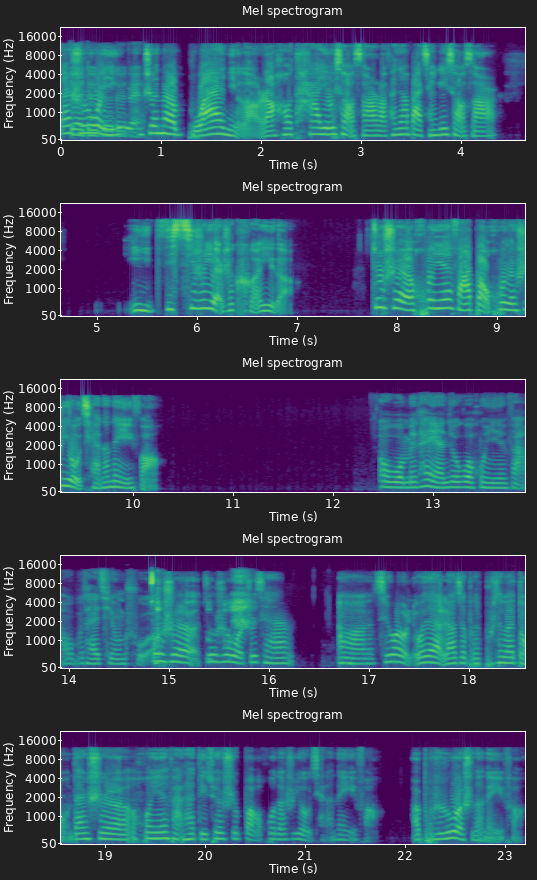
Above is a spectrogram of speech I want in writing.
但是如果一个。人真的不爱你了，然后他有小三儿了，他想把钱给小三儿，以其实也是可以的。就是婚姻法保护的是有钱的那一方。哦，我没太研究过婚姻法，我不太清楚。就是就是我之前呃，嗯。其实我我也了解不不是特别懂，但是婚姻法它的确是保护的是有钱的那一方，而不是弱势的那一方。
